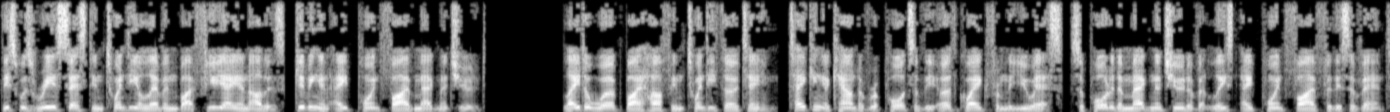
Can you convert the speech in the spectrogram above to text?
This was reassessed in 2011 by Feuillet and others, giving an 8.5 magnitude. Later work by Hough in 2013, taking account of reports of the earthquake from the U.S., supported a magnitude of at least 8.5 for this event.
